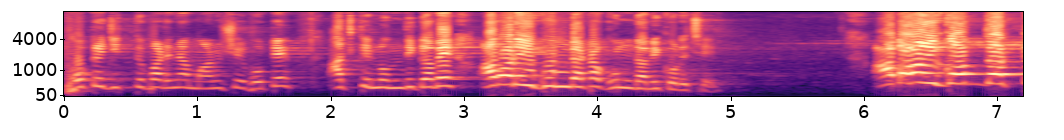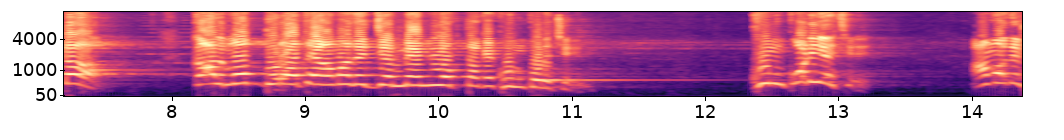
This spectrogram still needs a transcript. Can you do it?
ভোটে জিততে পারে না মানুষের ভোটে। আজকে নন্দীগ্রামে আবার এই গুন্ডাটা গুন্ডামি করেছে। আবার ওই গদ্দারটা কাল মধ্যরাতে আমাদের যে মেন লোক তাকে খুন করেছে। খুন করিয়েছে। আমাদের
